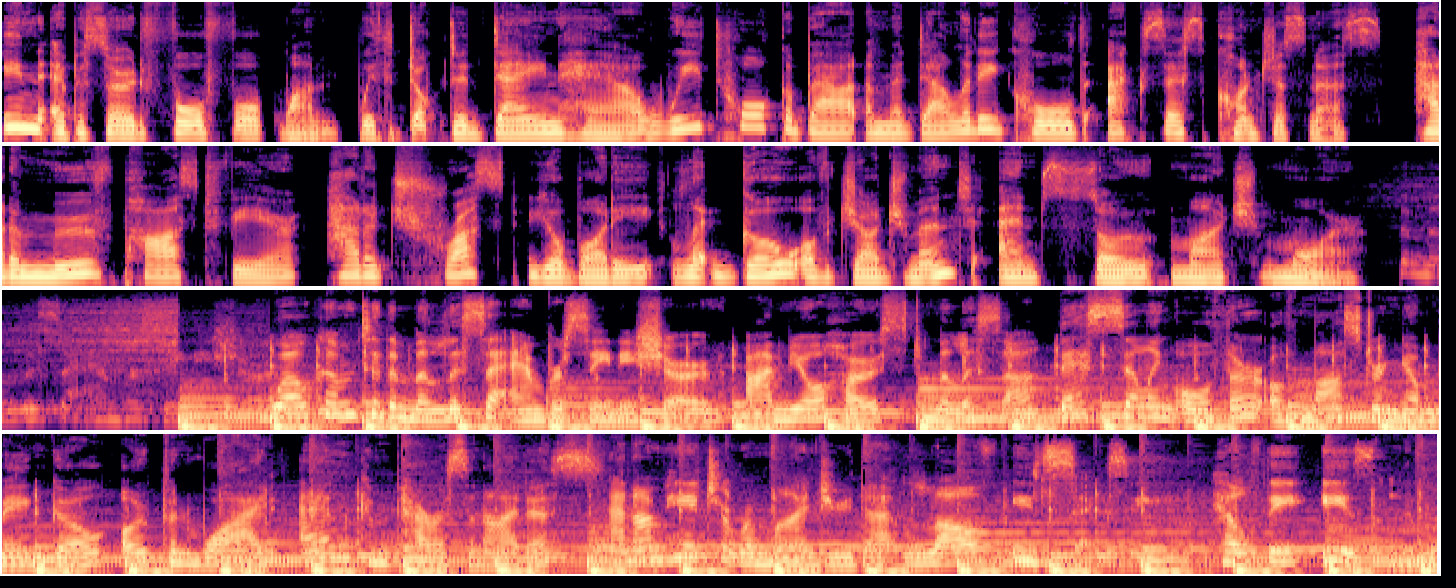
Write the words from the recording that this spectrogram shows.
In episode 441 with Dr. Dain Heer, we talk about a modality called access consciousness, how to move past fear, how to trust your body, let go of judgment, and so much more. Welcome to the Melissa Ambrosini Show. I'm your host, Melissa, best-selling author of Mastering Your Mean Girl, Open Wide, and Comparisonitis. And I'm here to remind you that love is sexy, healthy is liberating,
